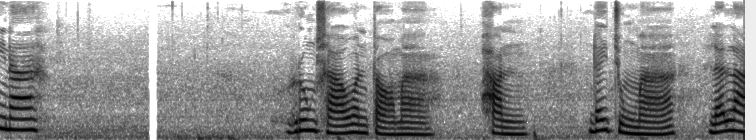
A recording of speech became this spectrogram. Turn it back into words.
นี่นา รุ่งเช้าวันต่อมา พัน ได้จุงม้าและลา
